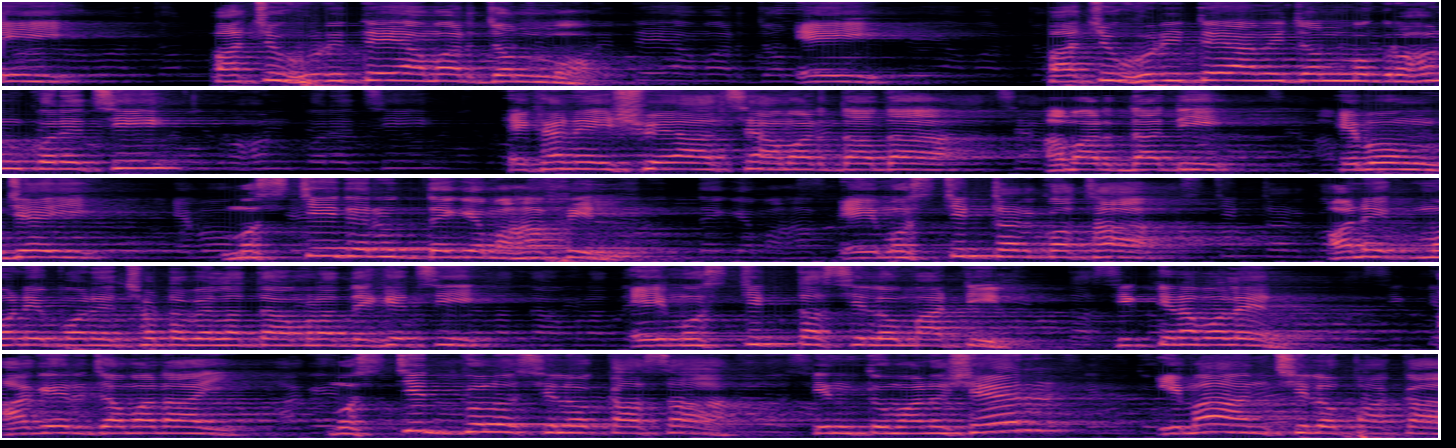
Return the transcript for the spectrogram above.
এই পাঁচুঘুড়িতে আমার জন্ম। এই পাঁচুঘুড়িতে আমি জন্মগ্রহণ করেছি। এখানে শুয়ে আছে আমার দাদা, আমার দাদি এবং যেই মসজিদের উদ্যোগে মাহফিল। এই মসজিদটার কথা অনেক মনে পড়ে। ছোটবেলাতে আমরা দেখেছি, এই মসজিদটা ছিল মাটির। ঠিক কিনা বলেন? আগের জামানায় মসজিদগুলো ছিল কাঁচা, কিন্তু মানুষের ইমান ছিল পাকা।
